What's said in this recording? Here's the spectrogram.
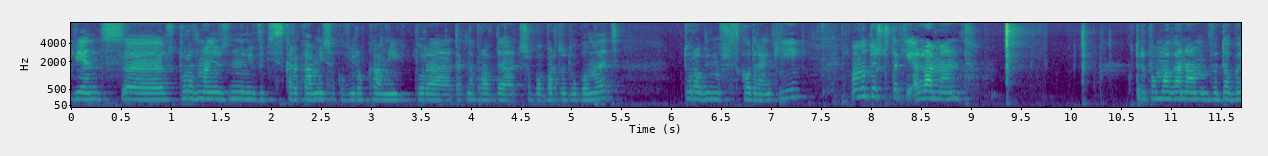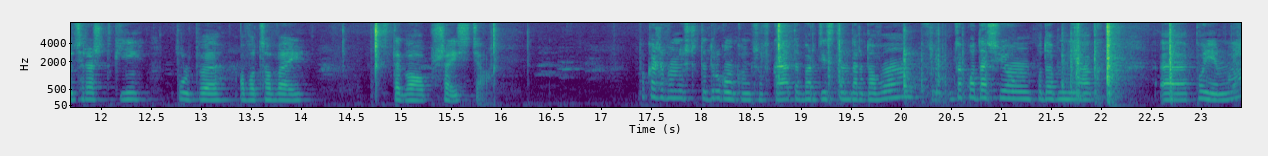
Więc e, w porównaniu z innymi wyciskarkami, sokowirówkami, które tak naprawdę trzeba bardzo długo myć, tu robimy wszystko od ręki. Mamy tu jeszcze taki element, który pomaga nam wydobyć resztki pulpy owocowej z tego przejścia. Pokażę Wam jeszcze tę drugą końcówkę, tę bardziej standardową. Zakłada się ją podobnie jak e, pojemnik.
